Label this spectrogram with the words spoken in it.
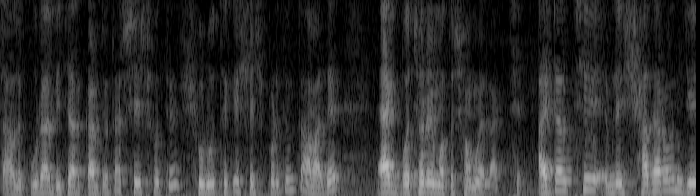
তাহলে পুরা বিচার কার্যটা শেষ হতে শুরু থেকে শেষ পর্যন্ত আমাদের এক বছরের মতো সময় লাগছে। আর এটা হচ্ছে এমনি সাধারণ যে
